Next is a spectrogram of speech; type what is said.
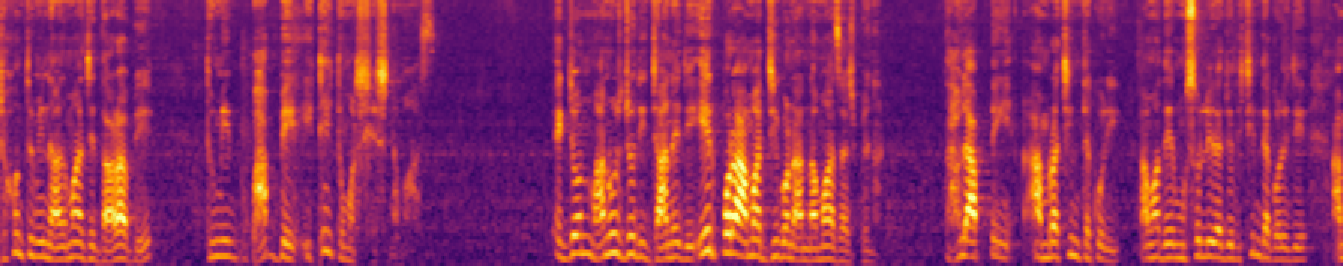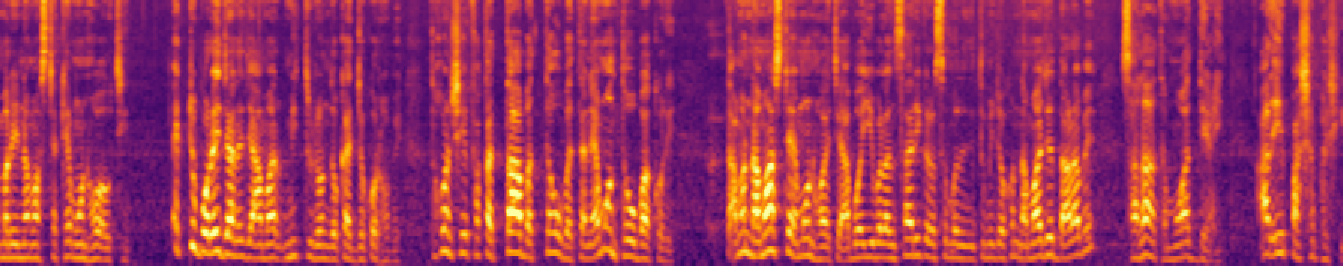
যখন তুমি নামাজে দাঁড়াবে, তুমি ভাববে, এটাই তোমার শেষ নামাজ। একজন মানুষ যদি জানে যে এরপরে আমার জীবন আর নামাজ আসবে না, তাহলে আপনি, আমরা চিন্তা করি, আমাদের মুসল্লিরা যদি চিন্তা করে যে আমার এই নামাজটা কেমন হওয়া উচিত, একটু পরেই জানে যে আমার মৃত্যুদণ্ড কার্যকর হবে। তখন সে ফাঁকা তা বা তাও বাতান এমন তৌবা করে, তা আমার নামাজটা এমন হয়েছে? আবু আইব আল আনসারিকে রসম তুমি যখন নামাজে দাঁড়াবে, সালাত মোয়াদ্দে আইন আর এর পাশাপাশি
